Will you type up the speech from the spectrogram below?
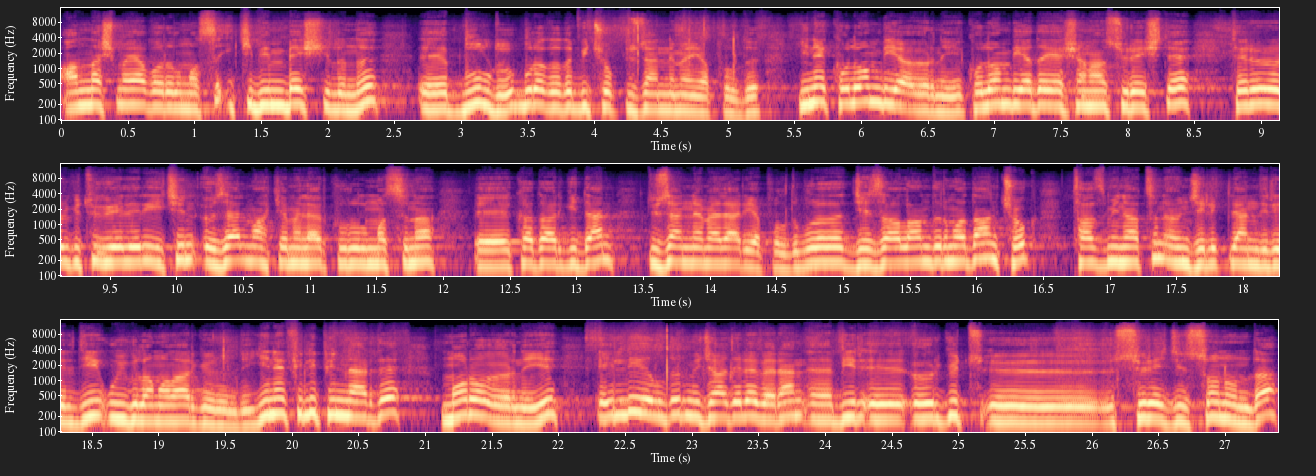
Anlaşmaya varılması 2005 yılını e, buldu. Burada da birçok düzenleme yapıldı. Yine Kolombiya örneği. Kolombiya'da yaşanan süreçte terör örgütü üyeleri için özel mahkemeler kurulmasına e, kadar giden düzenlemeler yapıldı. Burada cezalandırmadan çok tazminatın önceliklendirildiği uygulamalar görüldü. Yine Filipinler'de Moro örneği 50 yıldır mücadele veren e, bir e, örgüt e, süreci sonunda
